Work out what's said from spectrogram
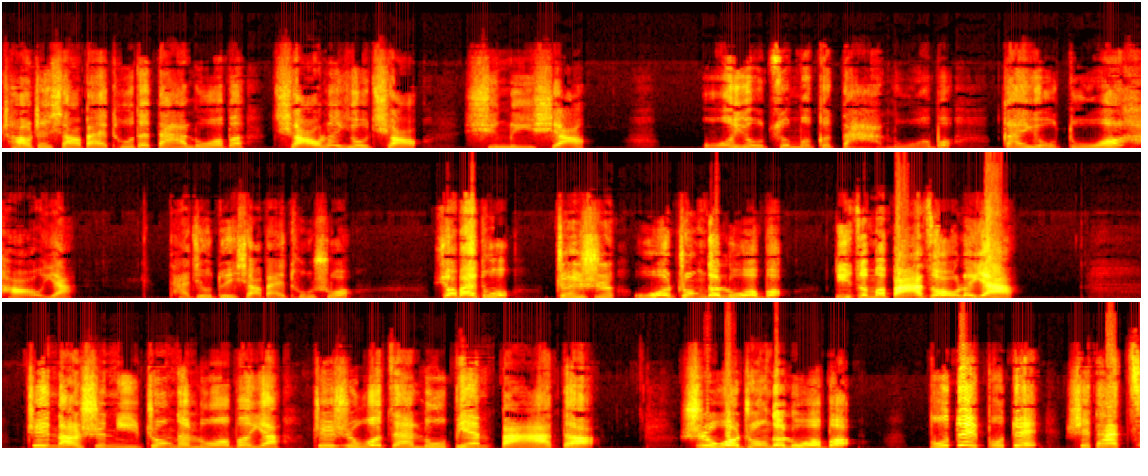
朝着小白兔的大萝卜瞧了又瞧，心里想：我有这么个大萝卜，该有多好呀！他就对小白兔说：“小白兔，这是我种的萝卜，你怎么拔走了呀？”“这哪是你种的萝卜呀？这是我在路边拔的。”是我种的萝卜，不对不对，是它自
